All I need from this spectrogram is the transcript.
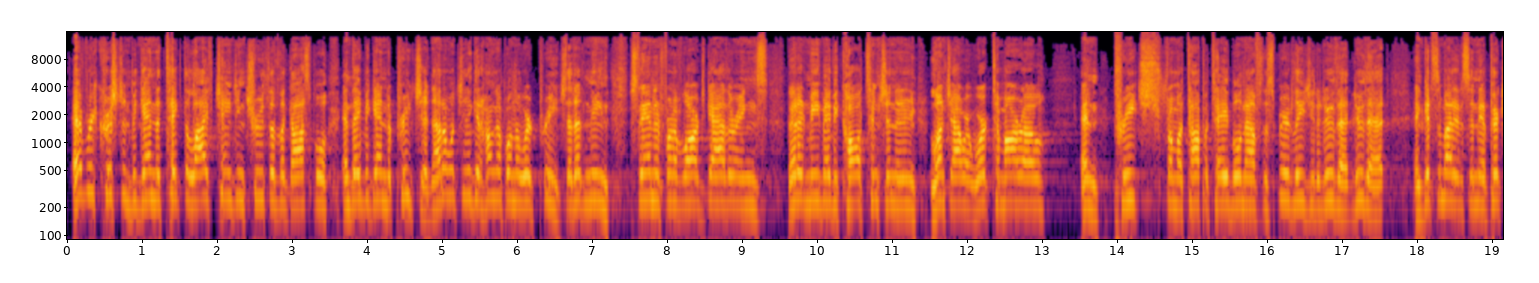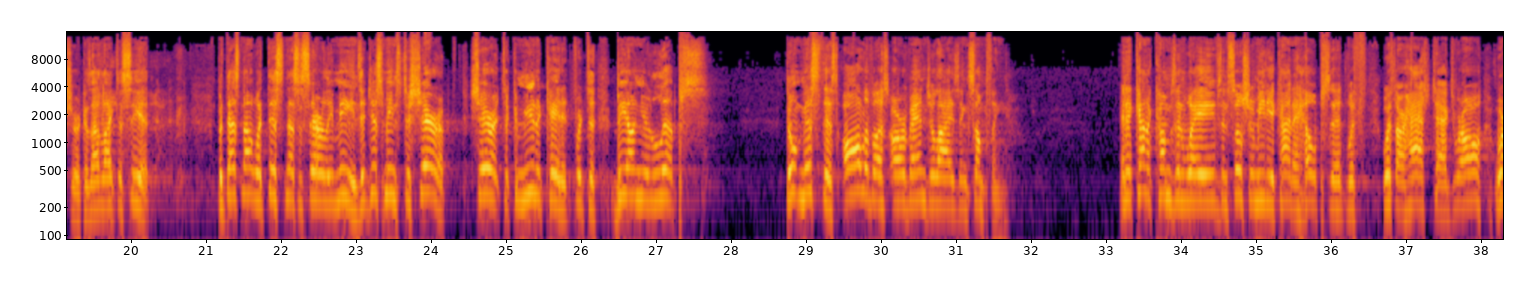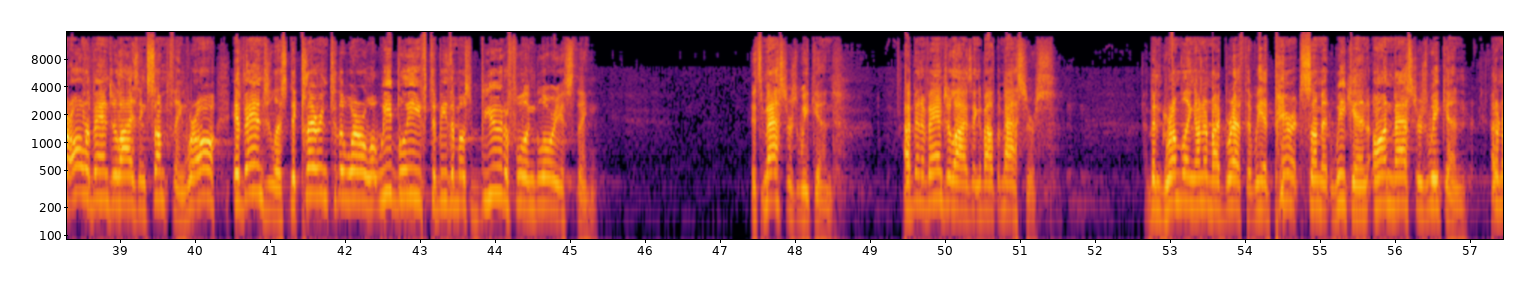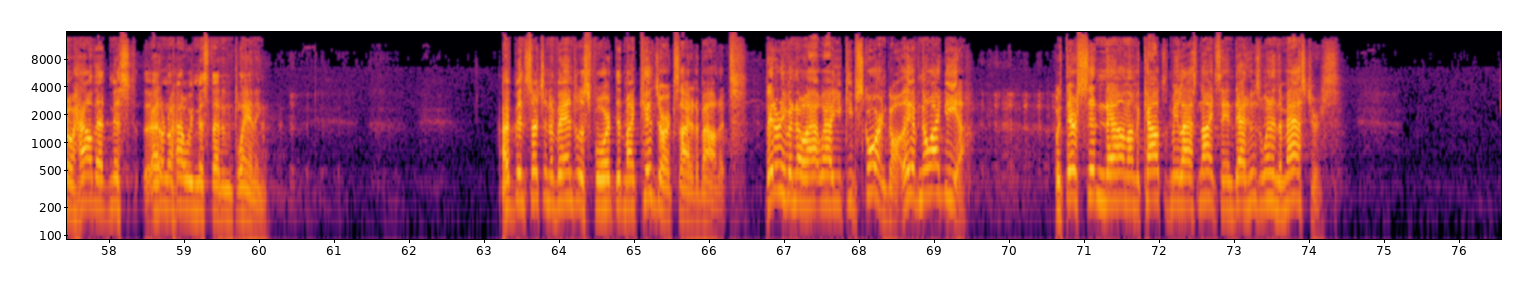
Every Christian began to take the life changing truth of the gospel and they began to preach it. Now, I don't want you to get hung up on the word preach. That doesn't mean stand in front of large gatherings. That doesn't mean maybe call attention in lunch hour at work tomorrow and preach from atop a table. Now, if the Spirit leads you to do that, do that and get somebody to send me a picture because I'd like to see it. But that's not what this necessarily means. It just means to share it, share it, to communicate it, for it to be on your lips. Don't miss this. All of us are evangelizing something. And it kind of comes in waves, and social media kind of helps it with, with our hashtags. We're all, we're all evangelizing something. We're all evangelists, declaring to the world what we believe to be the most beautiful and glorious thing. It's Masters Weekend. I've been evangelizing about the Masters. I've been grumbling under my breath that we had Parent Summit weekend on Masters Weekend. I don't know how that missed, I don't know how we missed that in planning. I've been such an evangelist for it that my kids are excited about it. They don't even know how, how you keep scoring golf. They have no idea. But they're sitting down on the couch with me last night saying, Dad, who's winning the Masters?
